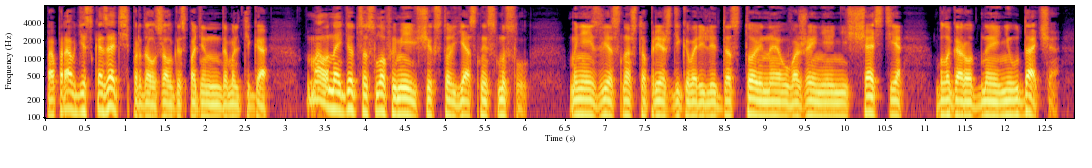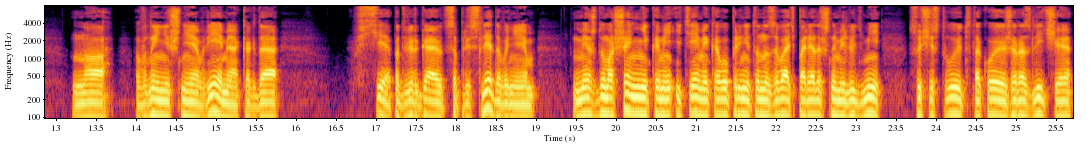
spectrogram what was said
По правде сказать, продолжал господин Демальтига, Мало найдется слов, имеющих столь ясный смысл. Мне известно, что прежде говорили «достойное уважение несчастье», «благородная неудача». Но в нынешнее время, когда все подвергаются преследованиям, между мошенниками и теми, кого принято называть порядочными людьми, существует такое же различие,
